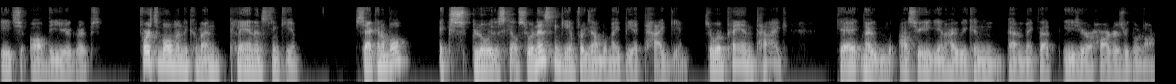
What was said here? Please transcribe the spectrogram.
each of the year groups. First of all, when they come in, play an instant game. Second of all, explore the skills. So an instant game, for example, might be a tag game. So we're playing tag. Okay, now I'll show you again how we can um, make that easier or harder as we go along.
